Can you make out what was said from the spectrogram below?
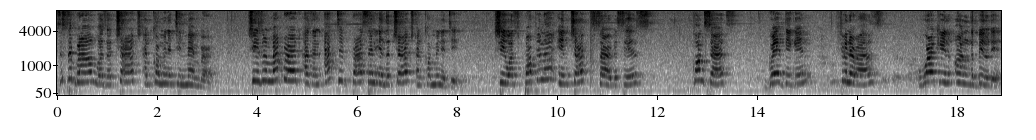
Sister Brown was a church and community member. She is remembered as an active person in the church and community. She was popular in church services, concerts, grave digging, funerals, working on the building.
